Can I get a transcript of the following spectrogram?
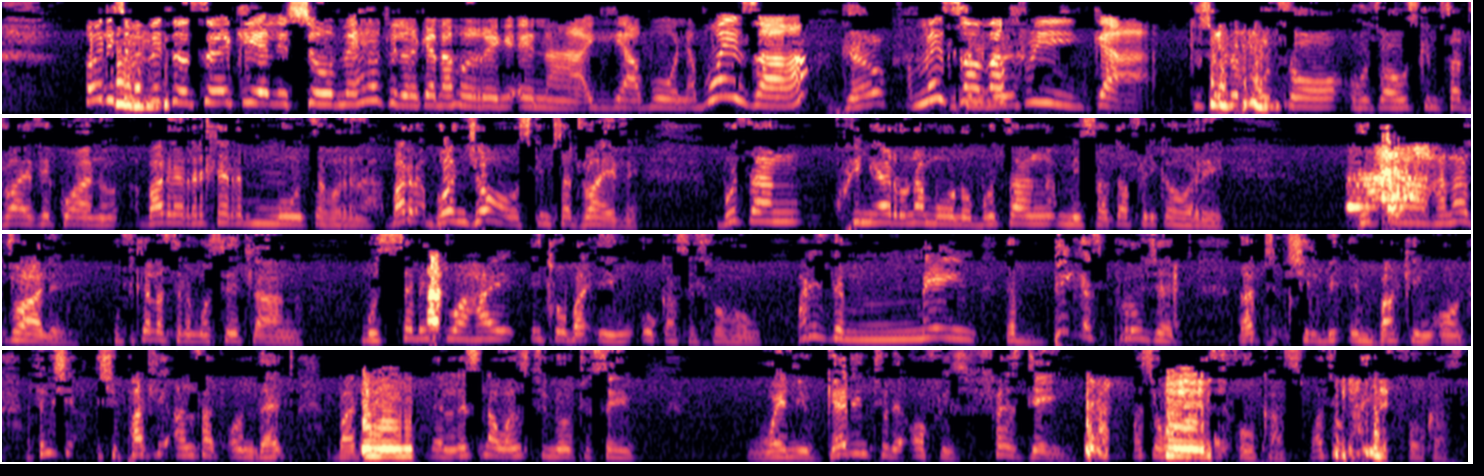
Ho di sebetso se ke le shome he pele re kana horeng ena ya bona. Boeza, girl Miss South Africa. ke shebile potso go tswa go skimsa drive kwano ba re re tle re mmotse gore na ba re bonjour skimsa drive botsang queen ya rona mono botsang miss south africa gore go tloga gana jwale go fitlhela selemo se tlang mosebetsi wa hae e tlo ba eng o ka what is the main the biggest project that she'll be embarking on i think she, she partly answered on that but Mm. the listener wants to know to say when you get into the office first day what's your Mm. biggest focus what's your biggest focus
